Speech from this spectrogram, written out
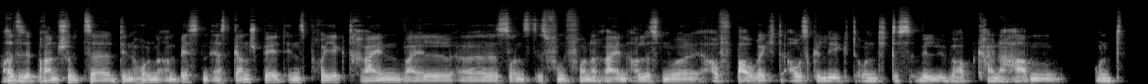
Also der Brandschützer, den holen wir am besten erst ganz spät ins Projekt rein, weil äh, sonst ist von vornherein alles nur auf Baurecht ausgelegt und das will überhaupt keiner haben. Und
